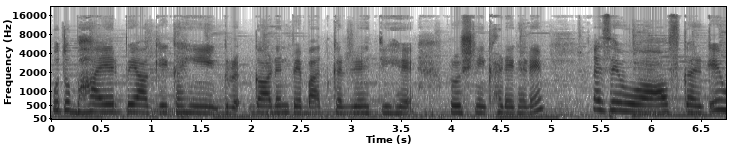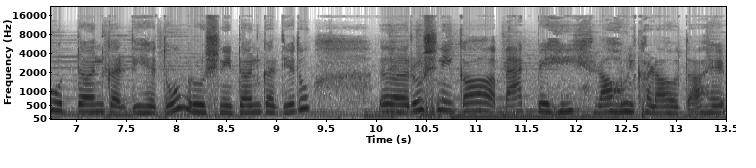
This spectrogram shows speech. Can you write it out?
वो तो बाहर पे आके कहीं गार्डन पे बात कर रहती है, रोशनी खड़े खड़े ऐसे वो ऑफ़ करके वो टर्न करती है तो रोशनी टर्न करती है तो रोशनी का बैक पे ही राहुल खड़ा होता है।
